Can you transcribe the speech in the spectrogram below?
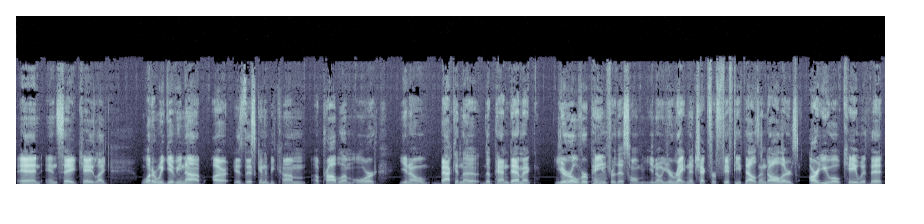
and and say, okay, like, what are we giving up? Are, is this going to become a problem? Or you know, back in the the pandemic, you're overpaying for this home. You know, you're writing a check for fifty thousand dollars. Are you okay with it?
